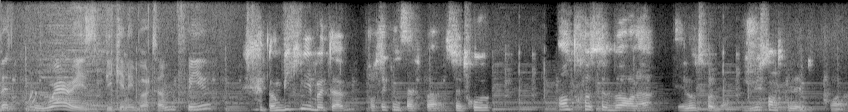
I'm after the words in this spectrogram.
But where is Bikini Bottom for you? Donc Bikini Bottom, pour ceux qui ne savent pas, se trouve entre ce bord-là et l'autre bord, juste entre les deux. Voilà.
